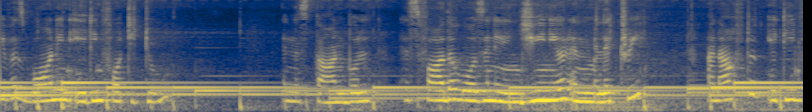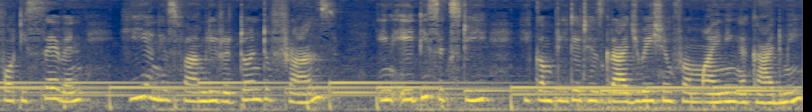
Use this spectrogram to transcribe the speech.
He was born in 1842 in Istanbul. His father was an engineer in military, and after 1847, he and his family returned to France. In 1860, he completed his graduation from Mining Academy.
